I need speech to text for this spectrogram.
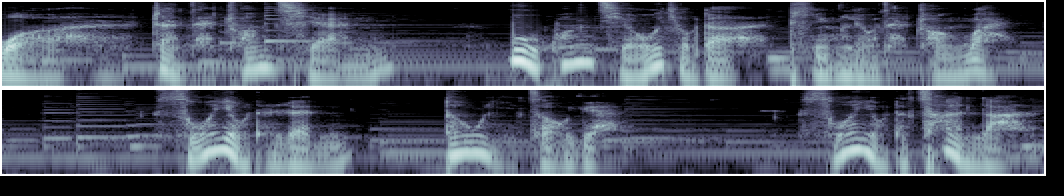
我站在窗前，目光久久地停留在窗外。所有的人都已走远，所有的灿烂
